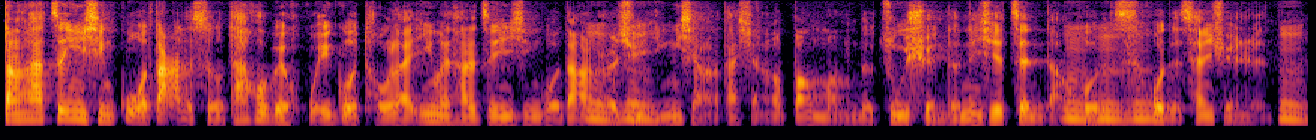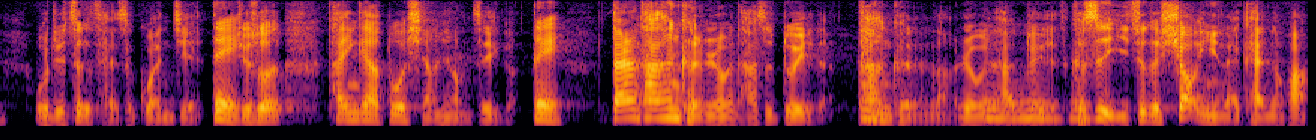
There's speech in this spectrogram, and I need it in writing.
当他争议性过大的时候，他会不会回过头来，因为他的争议性过大而去影响了他想要帮忙的助选的那些政党或者或者参选人？嗯，我觉得这个才是关键。对，就是说他应该要多想想这个。对，当然他很可能认为他是对的，他很可能啊认为他对的。可是以这个效应来看的话，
